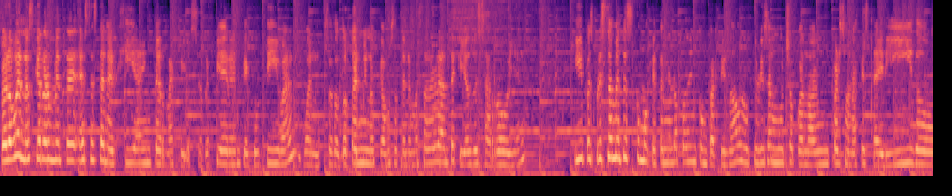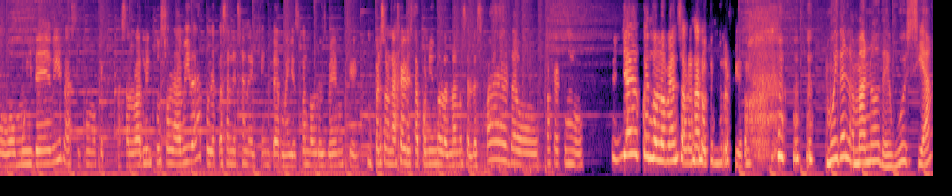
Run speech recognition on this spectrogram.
Pero bueno, es que realmente es esta energía interna que ellos se refieren, que cultivan, bueno, ese es otro término que vamos a tener más adelante, que ellos desarrollan y pues precisamente es como que también lo pueden compartir, ¿no? Lo utilizan mucho cuando algún personaje está herido o muy débil, así como que para salvarle incluso la vida, pues le pasan esa energía interna y es cuando les ven que un personaje le está poniendo las manos en la espalda o acá como... Ya cuando lo vean sabrán a lo que me refiero. Muy de la mano de Wuxia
